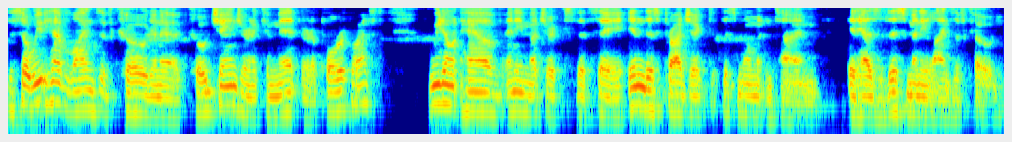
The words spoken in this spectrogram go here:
so we have lines of code in a code change or in a commit or in a pull request. We don't have any metrics that say in this project at this moment in time, it has this many lines of code.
